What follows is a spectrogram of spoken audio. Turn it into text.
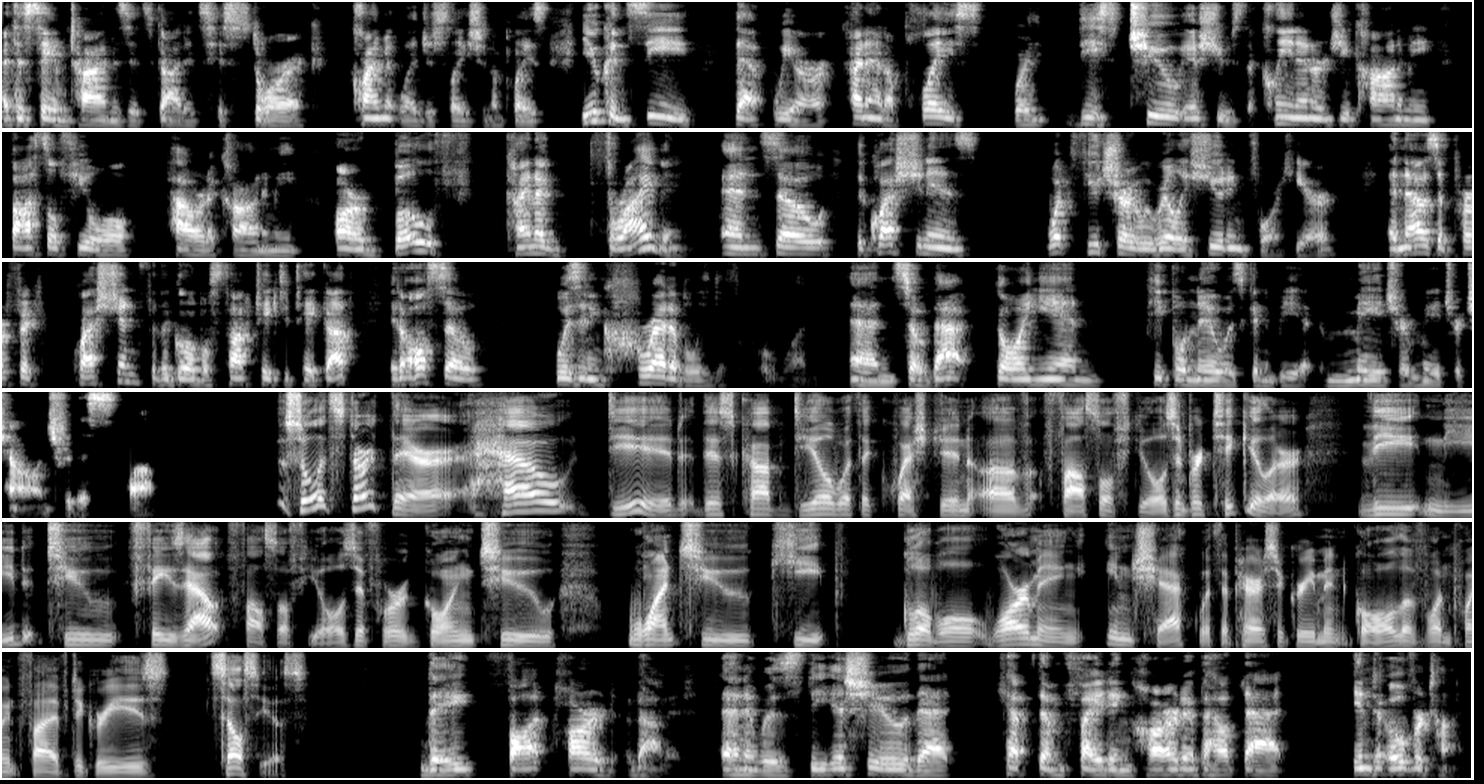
at the same time as it's got its historic climate legislation in place. You can see that we are kind of at a place where these two issues, the clean energy economy, fossil fuel powered economy, are both kind of thriving. And so the question is, what future are we really shooting for here? And that was a perfect question for the global stock take to take up. It also was an incredibly difficult one. And so that going in, people knew was going to be a major, major challenge for this. So let's start there. How did this COP deal with the question of fossil fuels, in particular, the need to phase out fossil fuels if we're going to want to keep global warming in check with the Paris Agreement goal of 1.5 degrees Celsius. They fought hard about it. And it was the issue that kept them fighting hard about that into overtime.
